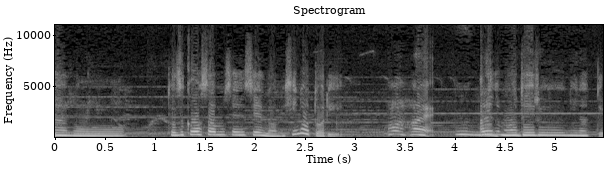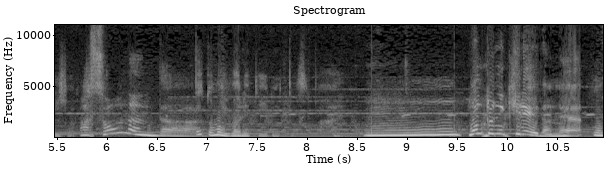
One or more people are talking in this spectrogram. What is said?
あのー、手塚治虫先生のあの火の鳥、あはいうんあれのモデルになってるそうです。あそうなんだだとも言われているんです。はうーん本当に綺麗だね本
